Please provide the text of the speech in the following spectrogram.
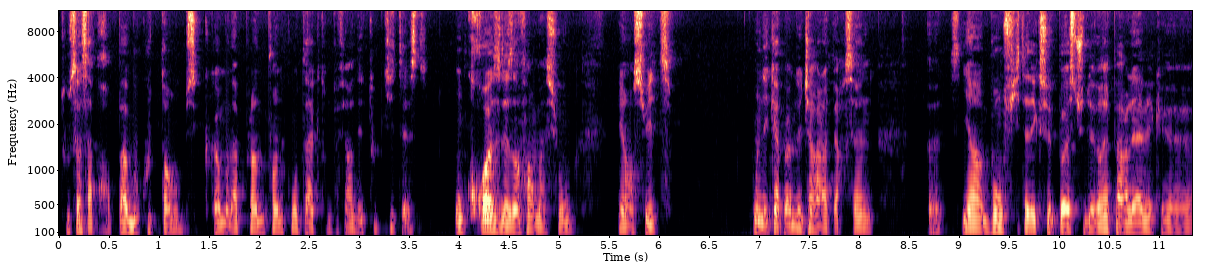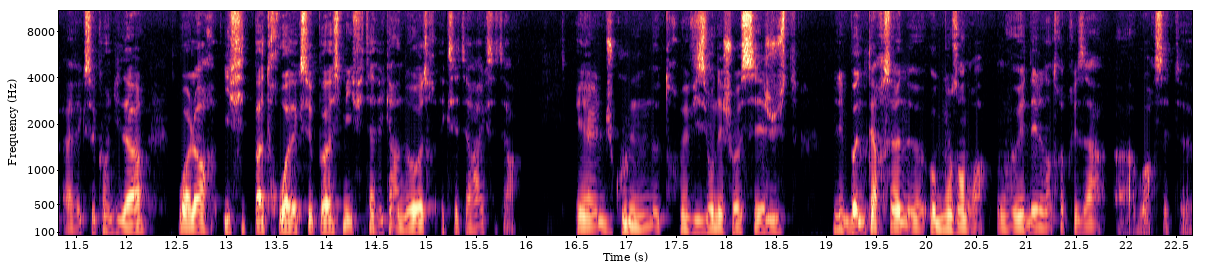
Tout ça, ça prend pas beaucoup de temps, puisque comme on a plein de points de contact, on peut faire des tout petits tests. On croise les informations, et ensuite, on est capable de dire à la personne, euh, il y a un bon fit avec ce poste, tu devrais parler avec, euh, avec ce candidat, ou alors il fit pas trop avec ce poste, mais il fit avec un autre, etc. etc. Et du coup, notre vision des choses, c'est juste les bonnes personnes euh, aux bons endroits. On veut aider les entreprises à, avoir cette, euh,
